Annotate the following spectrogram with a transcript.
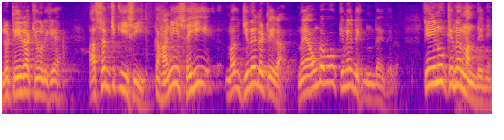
ਲੁਟੇਰਾ ਕਿਉਂ ਲਿਖਿਆ? ਅਸਲ ਚ ਕੀ ਸੀ? ਕਹਾਣੀ ਸਹੀ, ਮਤਲਬ ਜਿਵੇਂ ਲੁਟੇਰਾ, ਮੈਂ ਆਉਂਗਾ ਉਹ ਕਿਵੇਂ ਲਿਖ ਦਿੰਦੇ ਨੇ ਫਿਰ ਕਿ ਇਹਨੂੰ ਕਿਵੇਂ ਮੰਨਦੇ ਨੇ?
